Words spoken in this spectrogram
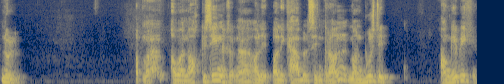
Null. Hat man aber nachgesehen, hat gesagt, nein, alle, alle Kabel sind dran. Man wusste angeblich,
